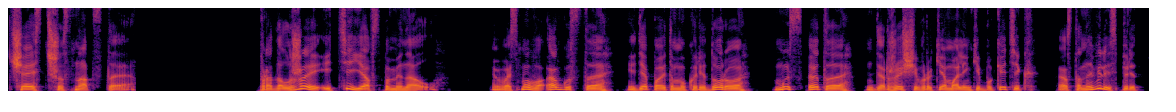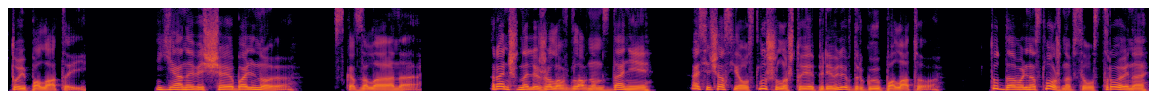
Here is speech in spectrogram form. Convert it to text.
Часть 16. Продолжая идти, я вспоминал. 8 августа, идя по этому коридору, мы с это, держащий в руке маленький букетик, остановились перед той палатой. «Я навещаю больную», — сказала она. Раньше она лежала в главном здании, а сейчас я услышала, что её перевели в другую палату. Тут довольно сложно всё устроено,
